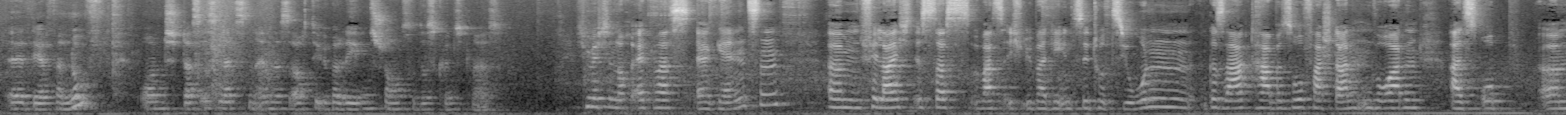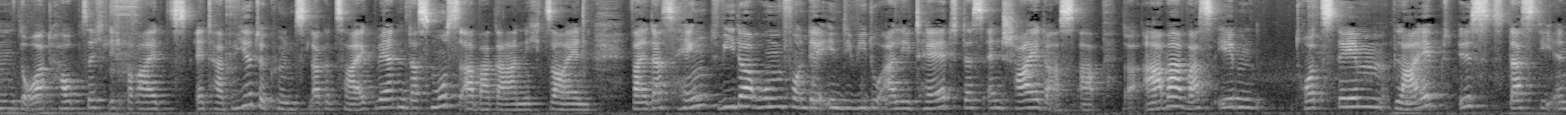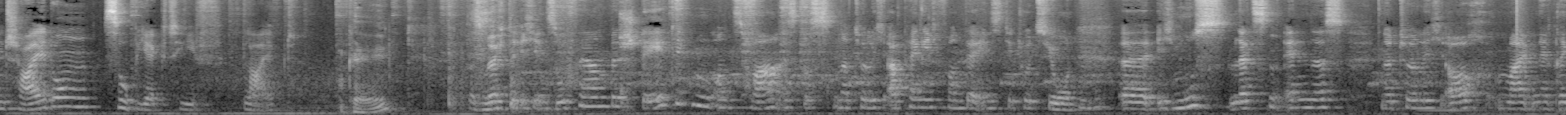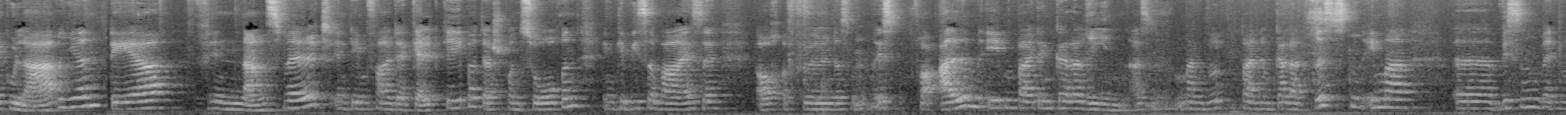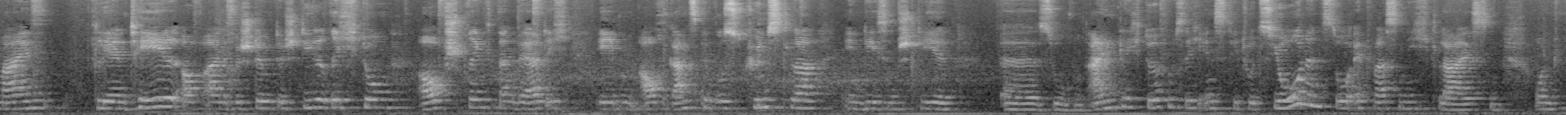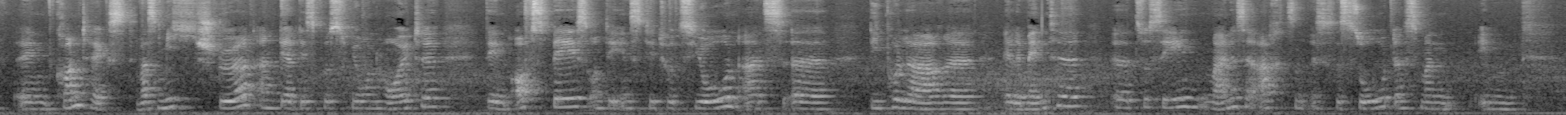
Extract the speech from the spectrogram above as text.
äh, der Vernunft. Und das ist letzten Endes auch die Überlebenschance des Künstlers. Ich möchte noch etwas ergänzen. Ähm, vielleicht ist das, was ich über die Institutionen gesagt habe, so verstanden worden, als ob ähm, dort hauptsächlich bereits etablierte Künstler gezeigt werden. Das muss aber gar nicht sein, weil das hängt wiederum von der Individualität des Entscheiders ab. Aber was eben trotzdem bleibt, ist, dass die Entscheidung subjektiv bleibt. Okay. Das möchte ich insofern bestätigen und zwar ist das natürlich abhängig von der Institution. Mhm. Äh, ich muss letzten Endes natürlich auch meine Regularien der Finanzwelt, in dem Fall der Geldgeber, der Sponsoren, in gewisser Weise auch erfüllen. Das ist vor allem eben bei den Galerien. Also man wird bei einem Galeristen immer äh, wissen, wenn mein Klientel auf eine bestimmte Stilrichtung aufspringt, dann werde ich eben auch ganz bewusst Künstler in diesem Stil suchen. Eigentlich dürfen sich Institutionen so etwas nicht leisten. Und im Kontext, was mich stört an der Diskussion heute, den Offspace und die Institution als äh, dipolare Elemente äh, zu sehen. Meines Erachtens ist es so, dass man im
